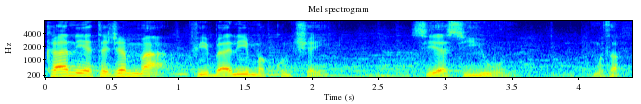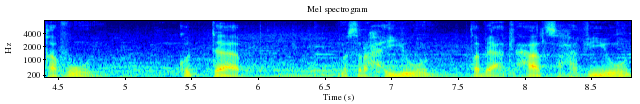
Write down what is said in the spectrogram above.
كان يتجمع في باليمة كل شيء. سياسيون مثقفون كتاب. مسرحيون طبيعة الحال صحفيون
